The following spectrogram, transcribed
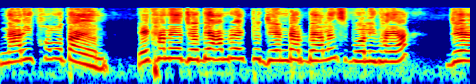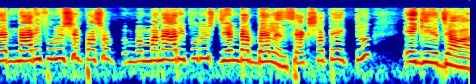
নারী ক্ষমতায়ন। এখানে যদি আমরা একটু জেন্ডার ব্যালেন্স বলি ভাইয়া যে নারী পুরুষের পাশে মানে নারী পুরুষ জেন্ডার ব্যালেন্স একসাথে একটু এগিয়ে যাওয়া।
